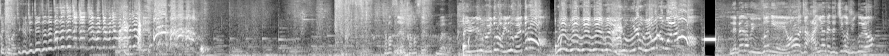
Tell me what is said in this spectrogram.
잠깐만 잠깐만 잠깐만 잠깐만 잠깐만 잠깐만 잡았어요 잡았어요 뭐야 뭐야 아, 일로 왜 들어 일로 왜 들어 왜 왜 왜 왜왜 이거 일로 왜 오는 거야 레벨업이 우선이에요 자 아이언헤드 찍어주고요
